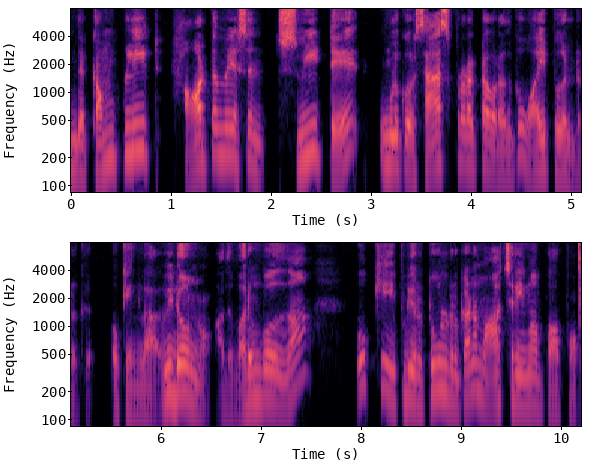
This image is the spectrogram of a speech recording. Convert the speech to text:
இந்த கம்ப்ளீட் ஆட்டோமேஷன் ஸ்வீட்டே உங்களுக்கு ஒரு சாஸ் ப்ராடக்டாக வர்றதுக்கு வாய்ப்புகள் இருக்குது ஓகேங்களா? வி டோன்ட் நோ அது வரும்போது தான் ஓகே இப்படி ஒரு டூல் இருக்கா? நம்ம ஆச்சரியமாக பார்ப்போம்.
